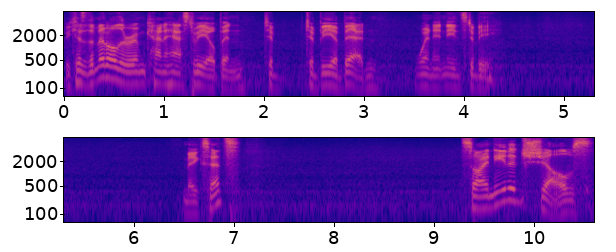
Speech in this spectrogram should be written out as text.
Because the middle of the room kind of has to be open to to be a bed when it needs to be. Make sense? So I needed shelves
